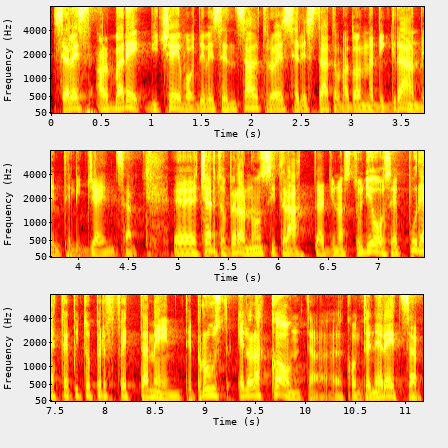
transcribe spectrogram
Celeste Albaré, dicevo, deve senz'altro essere stata una donna di grande intelligenza. Eh, certo però non si tratta di una studiosa, eppure ha capito perfettamente Proust e lo racconta eh, con tenerezza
